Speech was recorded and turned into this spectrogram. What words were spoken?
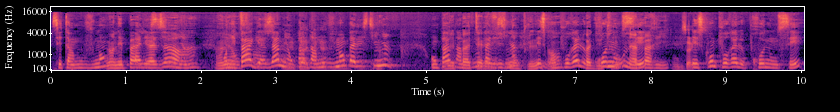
C'est un mouvement on n'est pas palestinien. À Gaza, hein. On n'est pas à Gaza, mais on, parle d'un mouvement palestinien. On parle d'un mouvement palestinien. Est-ce qu'on pourrait le prononcer Est-ce qu'on pourrait le prononcer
